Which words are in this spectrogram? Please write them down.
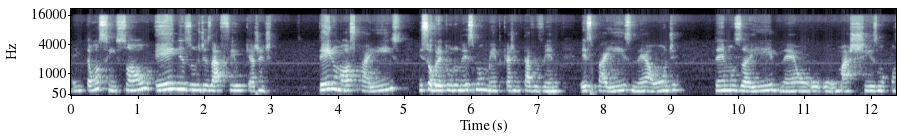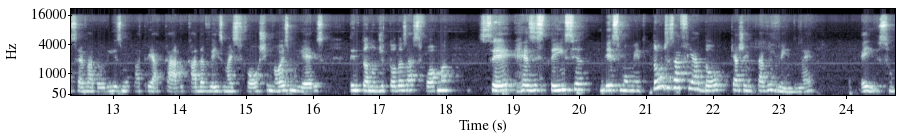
Então, assim, são N os desafios que a gente tem no nosso país e, sobretudo, nesse momento que a gente está vivendo, esse país, né, onde temos aí né, o, o, machismo, o conservadorismo, o patriarcado cada vez mais forte, e nós mulheres tentando de todas as formas ser resistência nesse momento tão desafiador que a gente está vivendo, né? É isso.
